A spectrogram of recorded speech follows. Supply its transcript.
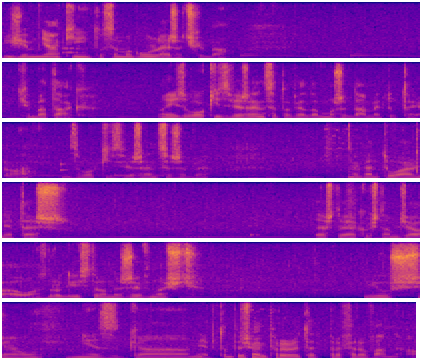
i ziemniaki to se mogą leżeć chyba. Chyba tak. No i zwłoki zwierzęce to wiadomo, że damy tutaj o zwłoki zwierzęce, żeby ewentualnie też też to jakoś tam działało. Z drugiej strony żywność już się nie zga... Nie, to byśmy priorytet preferowany. O,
